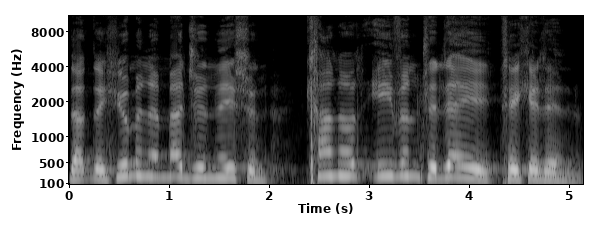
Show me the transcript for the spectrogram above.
that the human imagination cannot even today take it in.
